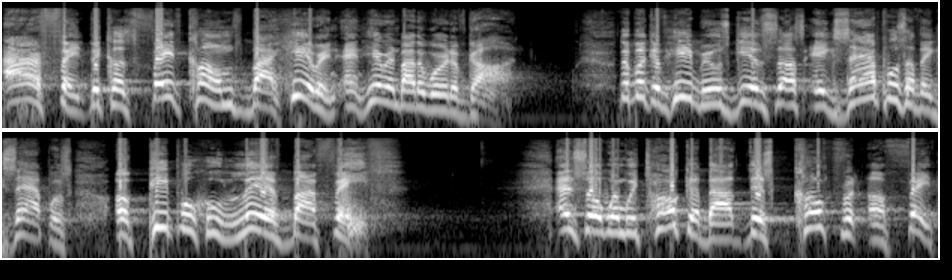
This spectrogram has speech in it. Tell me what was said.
our faith, because faith comes by hearing, and hearing by the word of God. The book of Hebrews gives us examples of examples of people who live by faith. And so when we talk about this comfort of faith,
